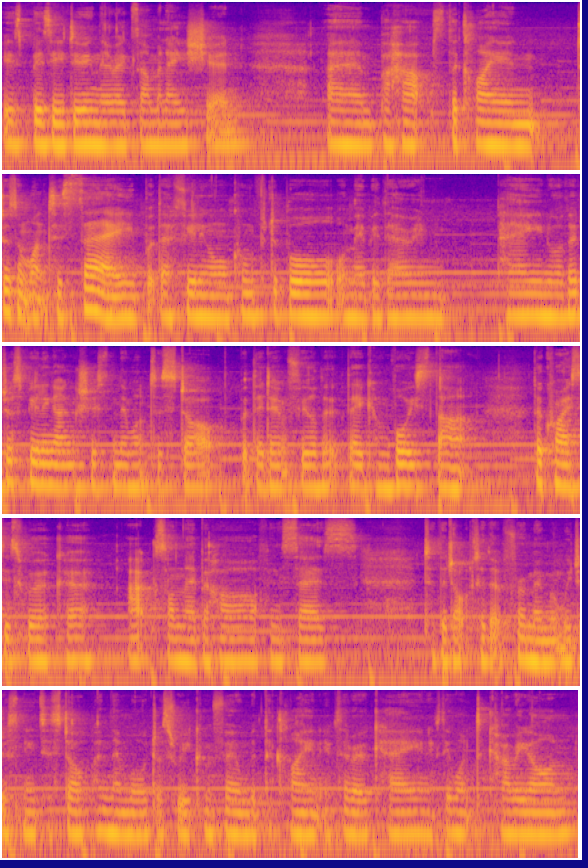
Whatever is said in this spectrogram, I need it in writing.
is busy doing their examination, um, perhaps the client doesn't want to say but they're feeling uncomfortable or maybe they're in pain or they're just feeling anxious and they want to stop but they don't feel that they can voice that, the crisis worker acts on their behalf and says to the doctor that for a moment we just need to stop and then we'll just reconfirm with the client if they're okay and if they want to carry on.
